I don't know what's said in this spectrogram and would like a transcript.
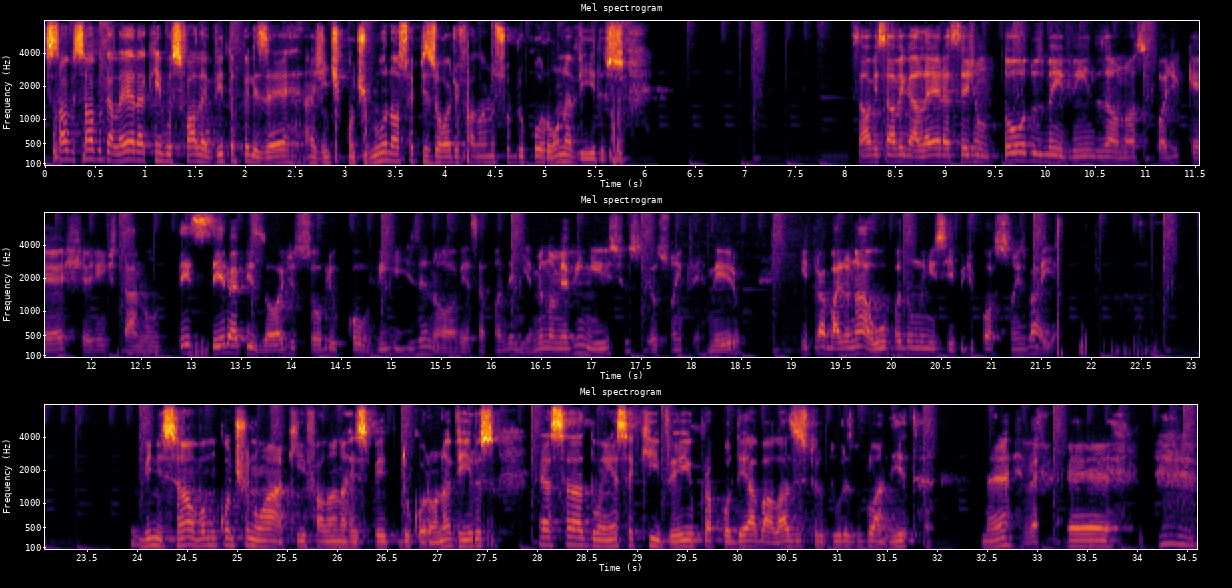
Salve, salve galera, quem vos fala é Vitor Pelizé. A gente continua nosso episódio falando sobre o coronavírus. Salve, salve galera, sejam todos bem-vindos ao nosso podcast. A gente está no terceiro episódio sobre o Covid-19, essa pandemia. Meu nome é Vinícius, eu sou enfermeiro e trabalho na UPA do município de Poções, Bahia. Vinição, vamos continuar aqui falando a respeito do coronavírus, essa doença que veio para poder abalar as estruturas do planeta, né? É,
